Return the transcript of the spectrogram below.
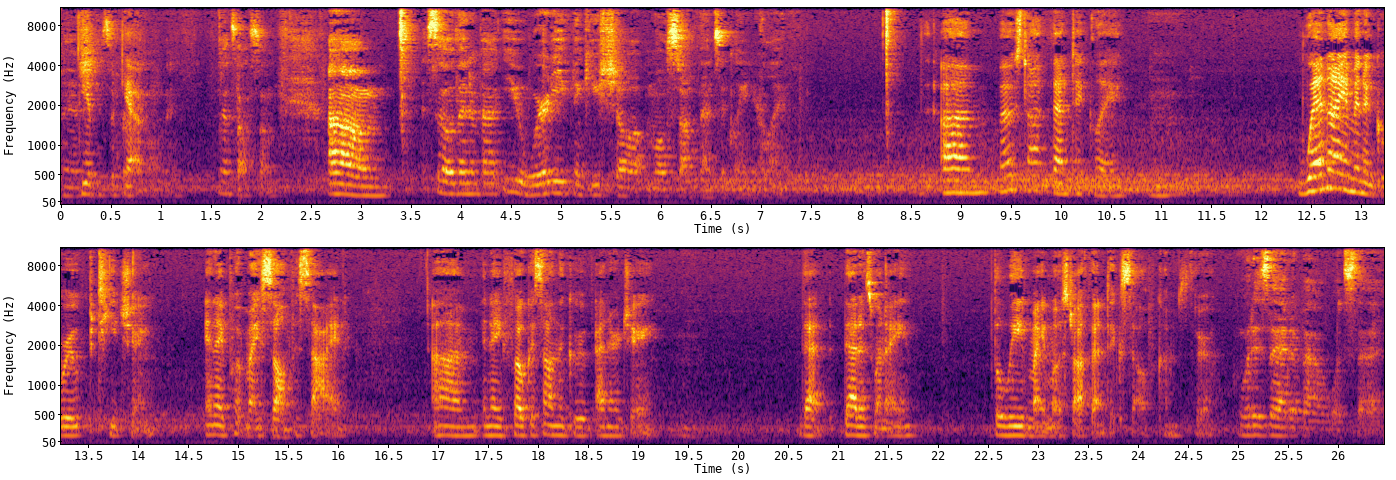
Yeah, Yep, she's a yeah. woman. That's awesome. Um, so then, about you, where do you think you show up most authentically in your life? Um, most authentically, when I am in a group teaching and I put myself aside um, and I focus on the group energy, that that is when I believe my most authentic self comes through. What is that about? What's that?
